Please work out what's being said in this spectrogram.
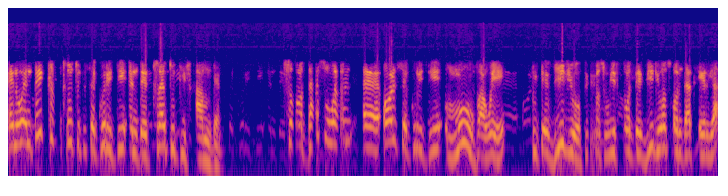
And when they come close to the security and they try to disarm them. So that's when uh, all security move away to the video because we've got the videos on that area.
